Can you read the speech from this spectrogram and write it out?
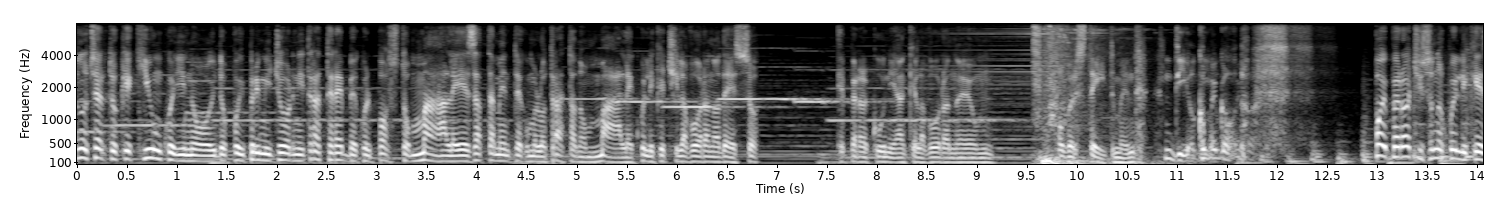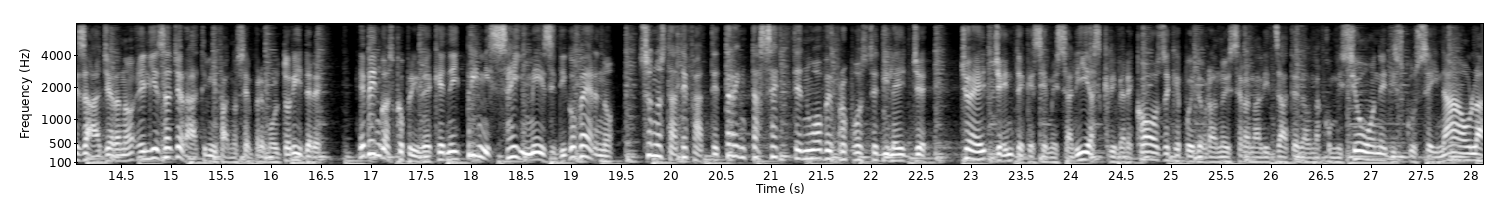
Sono certo che chiunque di noi dopo i primi giorni tratterebbe quel posto male, esattamente come lo trattano male quelli che ci lavorano adesso. E per alcuni anche lavorano è un overstatement. Dio come godo. Poi però ci sono quelli che esagerano e gli esagerati mi fanno sempre molto ridere. E vengo a scoprire che nei primi sei mesi di governo sono state fatte 37 nuove proposte di legge, cioè gente che si è messa lì a scrivere cose che poi dovranno essere analizzate da una commissione, discusse in aula.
